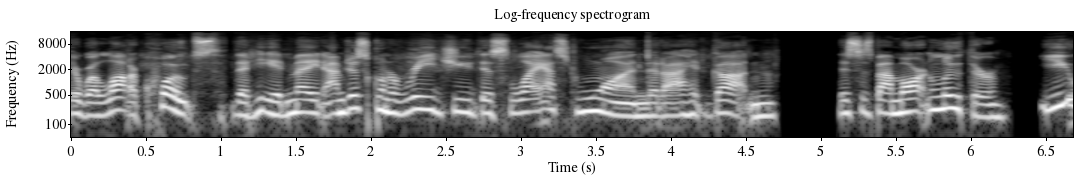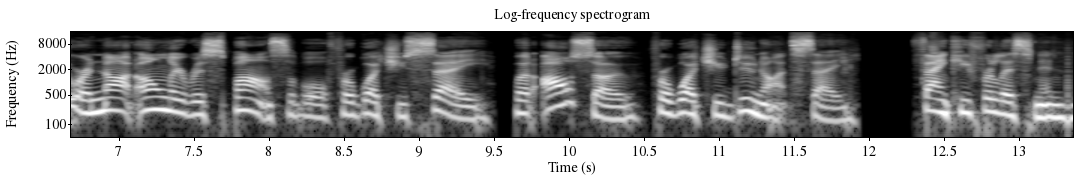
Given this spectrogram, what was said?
There were a lot of quotes that he had made. I'm just going to read you this last one that I had gotten. This is by Martin Luther. You are not only responsible for what you say, but also for what you do not say. Thank you for listening.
